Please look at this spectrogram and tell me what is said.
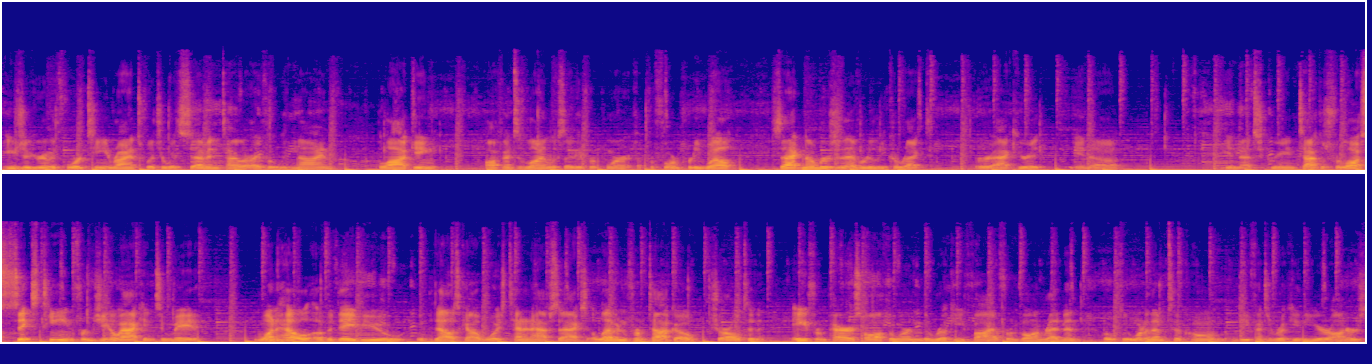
AJ Green with 14. Ryan Switzer with 7. Tyler Eifert with 9. Blocking. Offensive line looks like they perform, perform pretty well. Sack numbers are never really correct or accurate in uh, in that screen. Tackles for loss 16 from Geno Atkins, who made one hell of a debut with the Dallas Cowboys, 10 and a half sacks, 11 from Taco Charlton, 8 from Paris Hawthorne, the rookie, 5 from Von Redmond. Hopefully one of them took home Defensive Rookie of the Year honors.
